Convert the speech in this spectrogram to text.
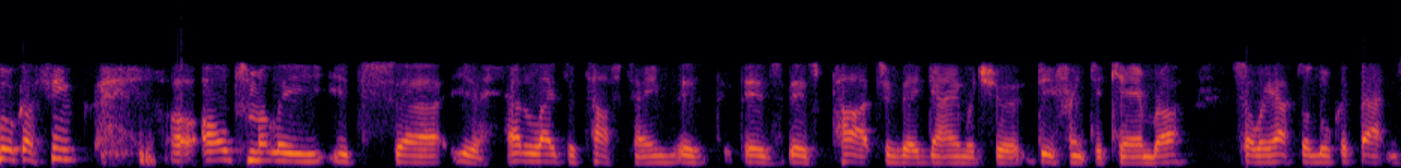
Look, I think ultimately it's uh, yeah Adelaide's a tough team. There's, there's, there's parts of their game which are different to Canberra, so we have to look at that and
